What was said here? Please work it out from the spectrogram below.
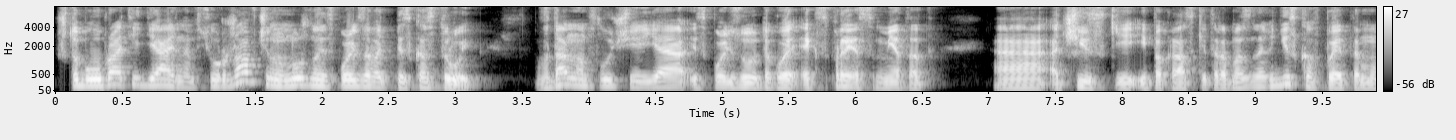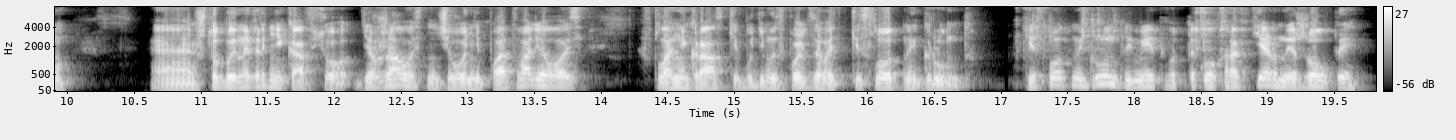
Чтобы убрать идеально всю ржавчину, нужно использовать пескоструй. В данном случае я использую такой экспресс-метод э, очистки и покраски тормозных дисков, поэтому, э, чтобы наверняка все держалось, ничего не поотваливалось в плане краски, будем использовать кислотный грунт. Кислотный грунт имеет вот такой характерный желтый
